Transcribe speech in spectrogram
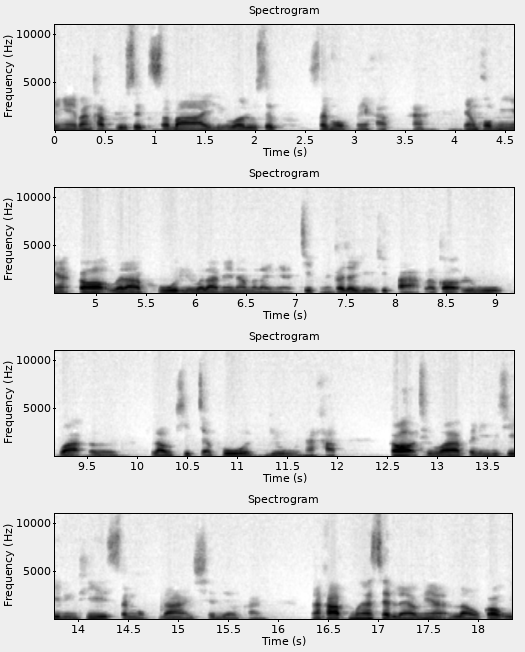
เป็นไงบ้างครับ รู้สึกสบายหรือว่ารู้สึกสงบไหมครับอะอย่างผมอย่างเงี้ยก็เวลาพูดหรือเวลาแนะนำอะไรเนี่ย จิตมันก็จะอยู่ที่ปาก แล้วก็รู้ว่าเออเราคิดจะพูดอยู่นะครับ ก็ถือว่าเป็นอีกวิธีหนึ่งที่สงบได้เช่นเดียวกันนะครับ เมื่อเสร็จแล้วเนี่ยเราก็อุ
